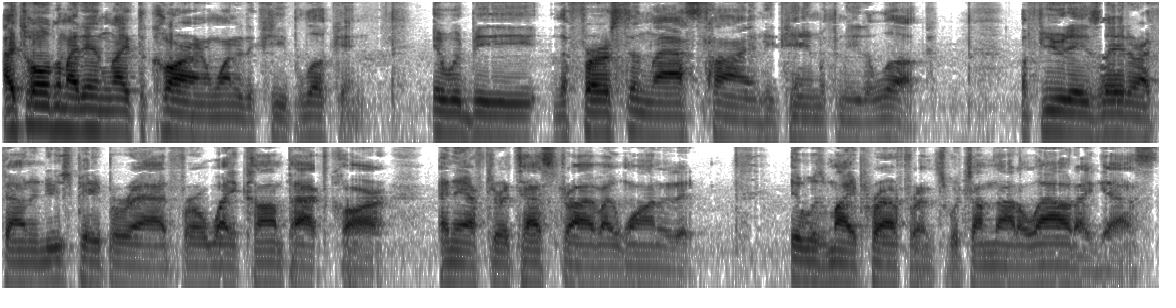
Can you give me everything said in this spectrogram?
I told him I didn't like the car and I wanted to keep looking. It would be the first and last time he came with me to look. A few days later, I found a newspaper ad for a white compact car, and after a test drive, I wanted it. It was my preference, which I'm not allowed, I guess.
